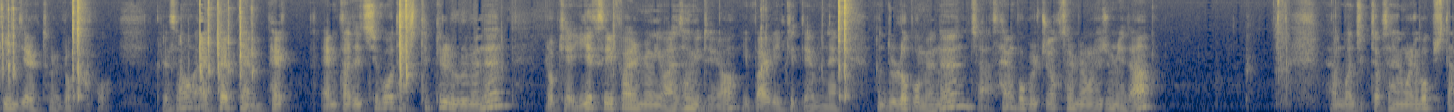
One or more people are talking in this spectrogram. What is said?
bin 디렉토리로 가고 그래서 ffmpeg m까지 치고 다시 탭키를 누르면은 이렇게 exe 파일명이 완성이 돼요. 이 파일이 있기 때문에 눌러보면은 자 사용법을 쭉 설명을 해줍니다. 한번 직접 사용을 해봅시다.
